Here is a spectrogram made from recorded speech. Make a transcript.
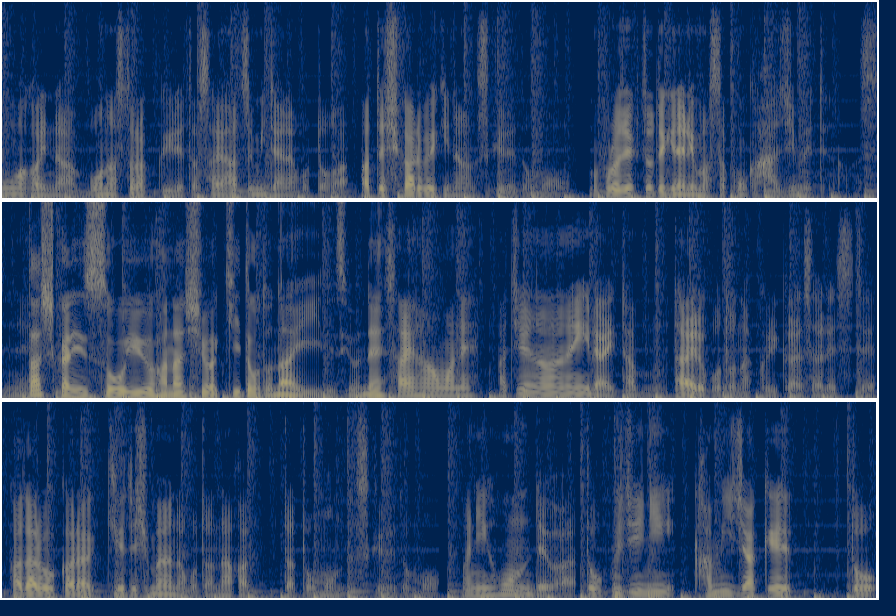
大掛かりなボーナストラック入れた再発みたいなことがあってしかるべきなんですけれどもまあプロジェクト的なリマスター今回初めてなんですね確かにそういう話は聞いたことないですよね。再販はね87年以来多分絶えることなく繰り返されててカタログから消えてしまうようなことはなかったと思うんですけれども、まあ日本では独自に紙ジャケと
